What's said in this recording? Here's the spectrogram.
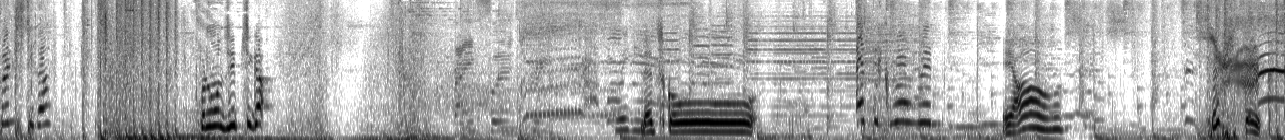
50er. 75er. Greedy. Let's go. Epic Moment. Ja. Six Sticks.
